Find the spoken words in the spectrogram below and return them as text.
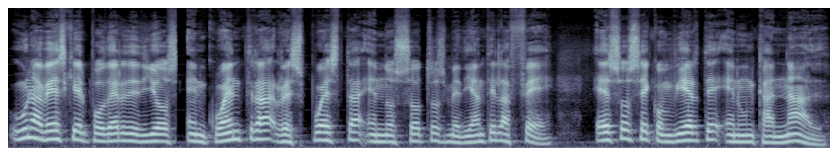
Una vez que el poder de Dios encuentra respuesta en nosotros mediante la fe, eso se convierte en un canal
